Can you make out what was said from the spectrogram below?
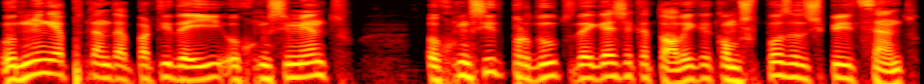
O domingo é, portanto, a partir daí o reconhecimento, o reconhecido produto da Igreja Católica como esposa do Espírito Santo,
